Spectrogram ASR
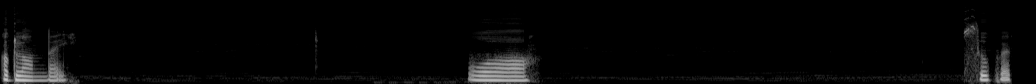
oglądaj. Ło. Super.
